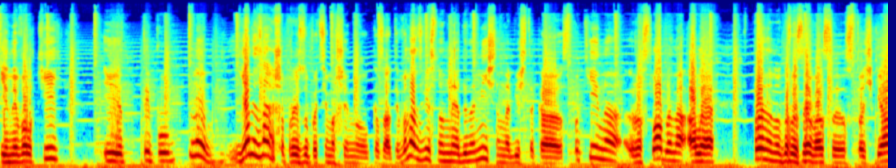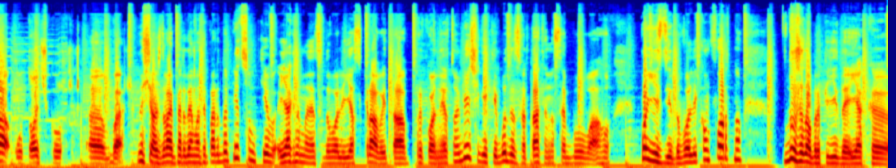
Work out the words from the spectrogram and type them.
і не валкий. І, типу, ну, я не знаю, що про їзду по цій машину казати. Вона, звісно, не динамічна, вона більш така спокійна, розслаблена, але впевнено довезе вас е, з точки А у точку е, Б. Ну що ж, давай перейдемо тепер до підсумків. Як на мене, це доволі яскравий та прикольний автомобільчик, який буде звертати на себе увагу. По їзді доволі комфортно. Дуже добре підійде як е,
